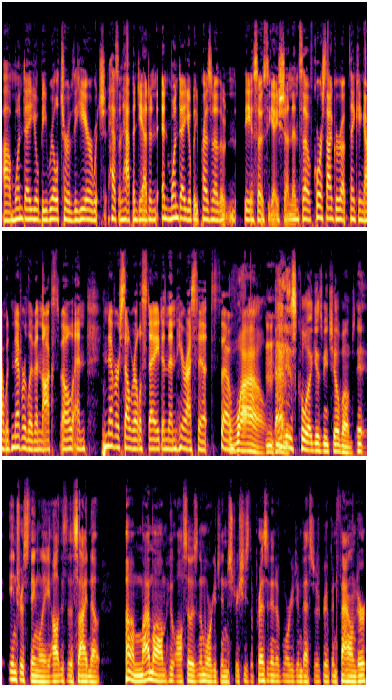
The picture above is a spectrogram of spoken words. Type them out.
um, one day you'll be Realtor of the Year, which hasn't happened yet, and, and one day you'll be President of the, the association. And so, of course, I grew up thinking I would never live in Knoxville and never sell real estate, and then here I sit. So, wow, mm-hmm. that is cool. That gives me chill bumps. Interestingly, oh, this is a side note. Um, my mom, who also is in the mortgage industry, she's the president of Mortgage Investors Group and founder.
